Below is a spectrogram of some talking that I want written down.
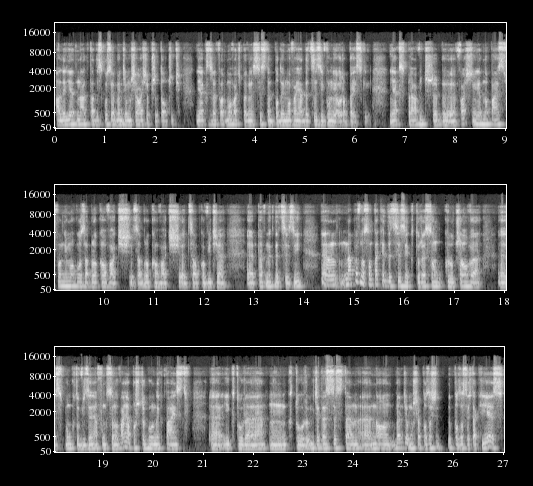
ale jednak ta dyskusja będzie musiała się przytoczyć. Jak zreformować pewien system podejmowania decyzji w Unii Europejskiej? Jak sprawić, żeby właśnie jedno państwo nie mogło zablokować, zablokować całkowicie e, pewnych decyzji? E, na pewno są takie decyzje, które są kluczowe z punktu widzenia funkcjonowania poszczególnych państw i które, mm, który, gdzie ten system no, będzie musiał pozostać, pozostać taki jest.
